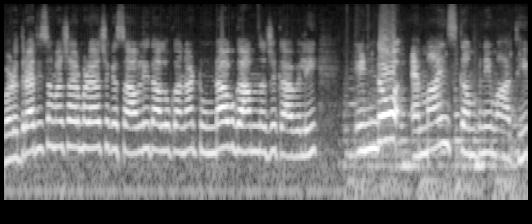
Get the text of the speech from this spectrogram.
વડોદરાથી સમાચાર મળ્યા છે કે સાવલી તાલુકાના ટુંડાવ ગામ નજીક આવેલી ઇન્ડો એમાઇન્સ કંપનીમાંથી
